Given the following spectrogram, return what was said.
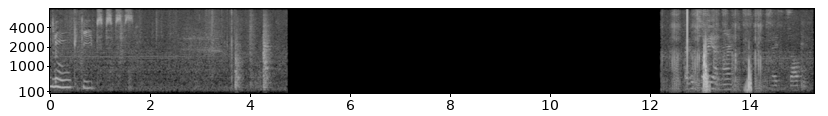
Hello, kitty. Psst, psst, I'm soy nice and salty.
